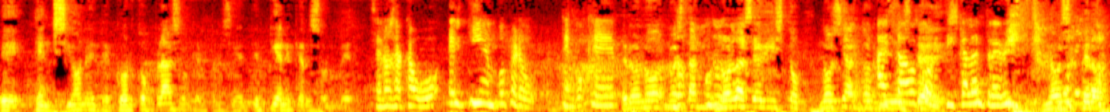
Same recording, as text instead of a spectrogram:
Eh, tensiones de corto plazo que el presidente tiene que resolver. Se nos acabó el tiempo, pero tengo que... Pero no, no, están, no, las he visto, no se han dormido Ha estado ustedes. cortica la entrevista. No, pero,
